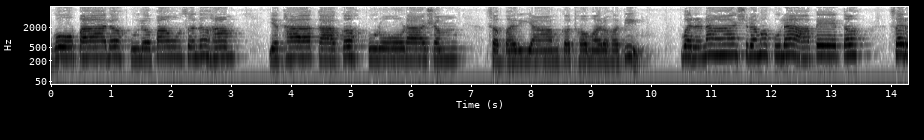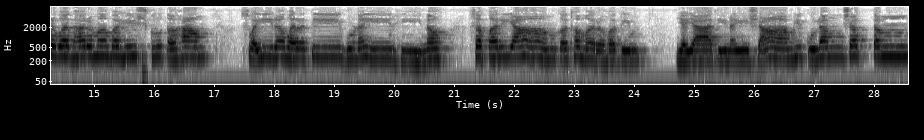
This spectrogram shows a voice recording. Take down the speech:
गोपालः कुलपांसनहाम् यथा काकः पुरोडाशम् सपर्याम् कथमर्हति। वर्णाश्रमकुलापेतः सर्वधर्मबहिष्कृतहाम् स्वैरवर्ती गुणैर्हीनः सपर्याम् कथमर्हतिम् ययाति नैषाम् हि कुलम् शप्तम्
